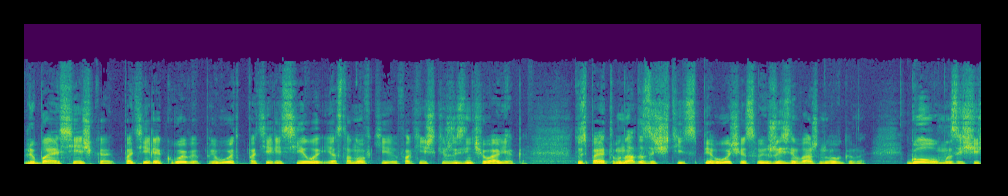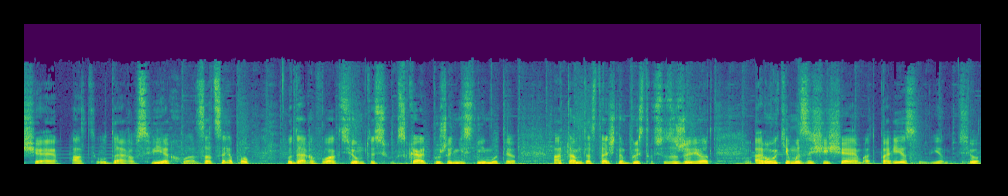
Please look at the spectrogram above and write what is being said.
любая сечка, потеря крови приводит к потере силы и остановке фактически жизни человека. То есть поэтому надо защитить в первую очередь свои жизненно важные органы. Голову мы защищаем от ударов сверху, от зацепов, ударов локтем, то есть скальп уже не снимут, э, а там достаточно быстро все заживет. А руки мы защищаем от пореза вен. Все.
